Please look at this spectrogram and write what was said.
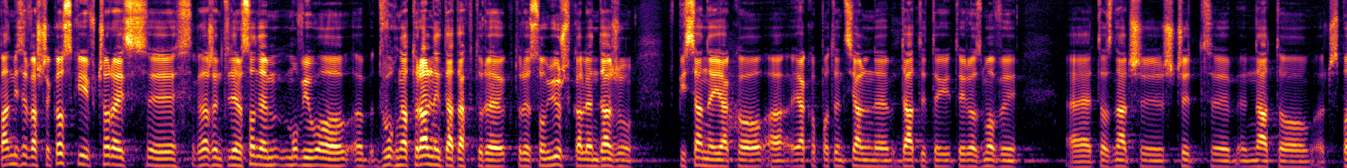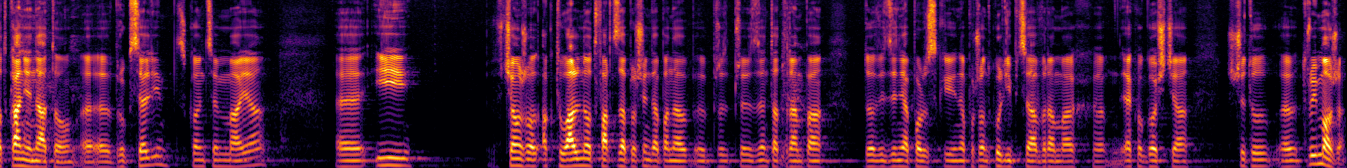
Pan minister Waszczykowski wczoraj z sekretarzem Tillersonem mówił o dwóch naturalnych datach, które, które są już w kalendarzu wpisane jako, jako potencjalne daty tej, tej rozmowy, to znaczy szczyt e, NATO, czy spotkanie NATO e, w Brukseli z końcem maja e, i wciąż aktualne, otwarte zaproszenie dla pana e, pre- prezydenta Trumpa do odwiedzenia Polski na początku lipca w ramach e, jako gościa szczytu e, Trójmorza.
